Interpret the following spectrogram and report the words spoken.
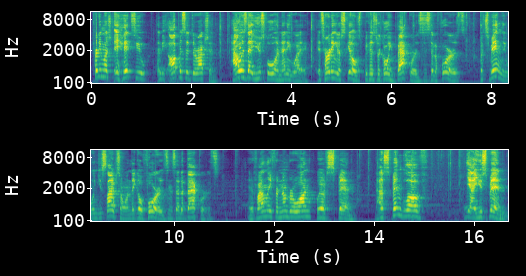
pretty much it hits you in the opposite direction. How is that useful in any way? It's hurting your skills because you're going backwards instead of forwards, which mainly, when you slap someone, they go forwards instead of backwards. And finally, for number one, we have Spin. Now, Spin Glove, yeah, you spin.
